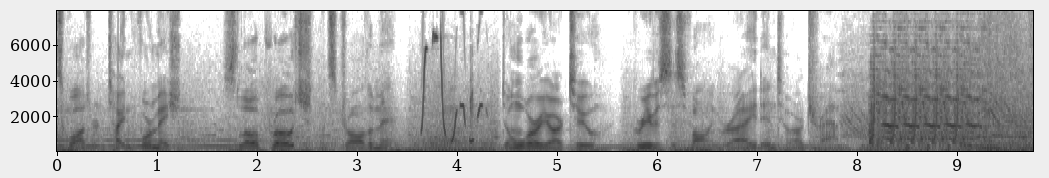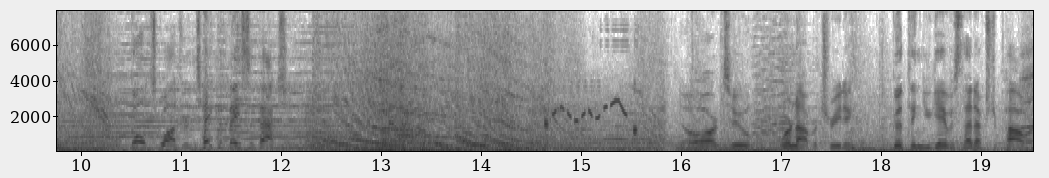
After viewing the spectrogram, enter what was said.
Squadron, Titan formation. Slow approach, let's draw them in. Don't worry, R2. Grievous is falling right into our trap. Gold Squadron, take evasive action! No, R2, we're not retreating. Good thing you gave us that extra power.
